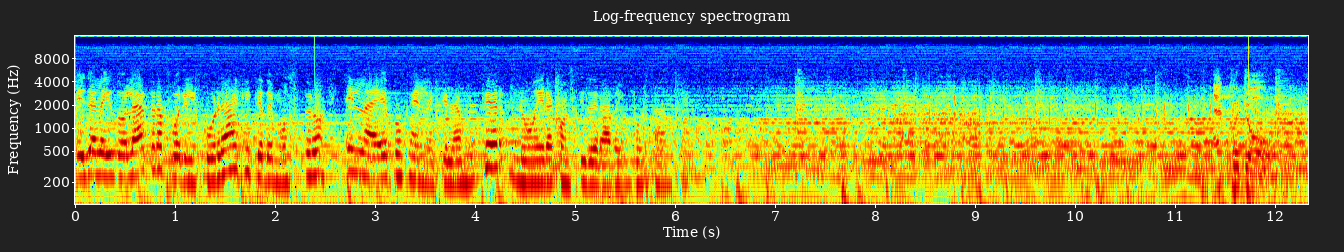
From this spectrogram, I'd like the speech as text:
Ella la idolatra por el coraje que demostró en la época en la que la mujer no era considerada importante. Ecuador.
